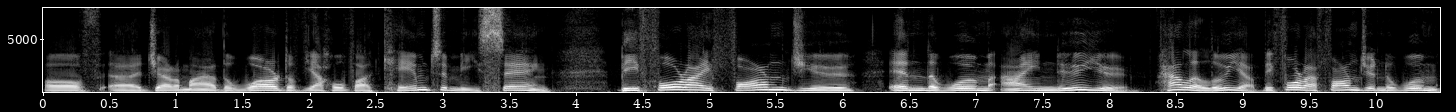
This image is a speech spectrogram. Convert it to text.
of uh, Jeremiah, the word of Yahovah came to me, saying, Before I formed you in the womb, I knew you. Hallelujah. Before I formed you in the womb,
